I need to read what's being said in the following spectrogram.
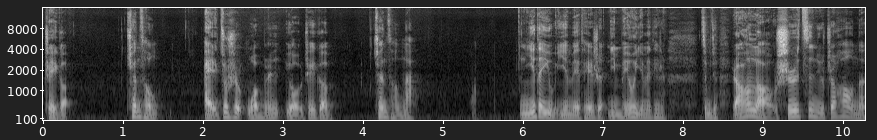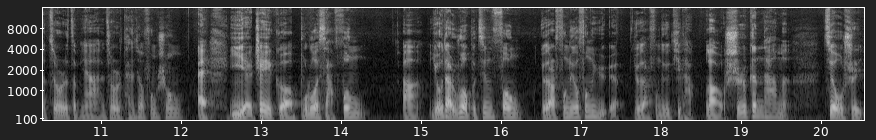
这个圈层，哎，就是我们有这个圈层的。你得有 invitation，你没有 invitation 进不去。然后老师进去之后呢，就是怎么样啊？就是谈笑风生，哎，也这个不落下风啊，有点弱不禁风，有点风流风雨，有点风流倜傥。老师跟他们就是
